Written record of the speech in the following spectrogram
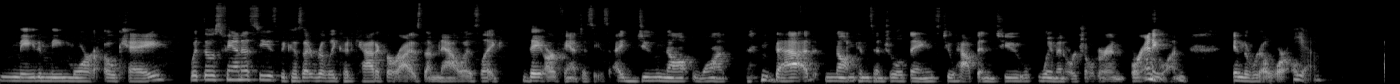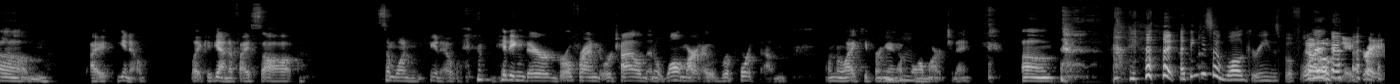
made me more okay with those fantasies because I really could categorize them now as like they are fantasies. I do not want bad non consensual things to happen to women or children or anyone in the real world. Yeah. Um i you know like again if i saw someone you know hitting their girlfriend or child in a walmart i would report them. I don't know why i keep bringing Mhm. up walmart today. Um i think you said walgreens before. Oh, okay great.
